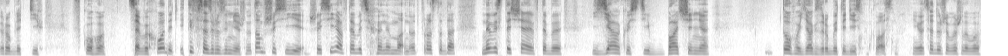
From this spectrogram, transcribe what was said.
роблять ті, в кого це виходить, і ти все зрозумієш. Ну там щось є, щось є, а в тебе цього нема. Ну от просто да, не вистачає в тебе якості, бачення того, як зробити дійсно класно. І оце дуже важливо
